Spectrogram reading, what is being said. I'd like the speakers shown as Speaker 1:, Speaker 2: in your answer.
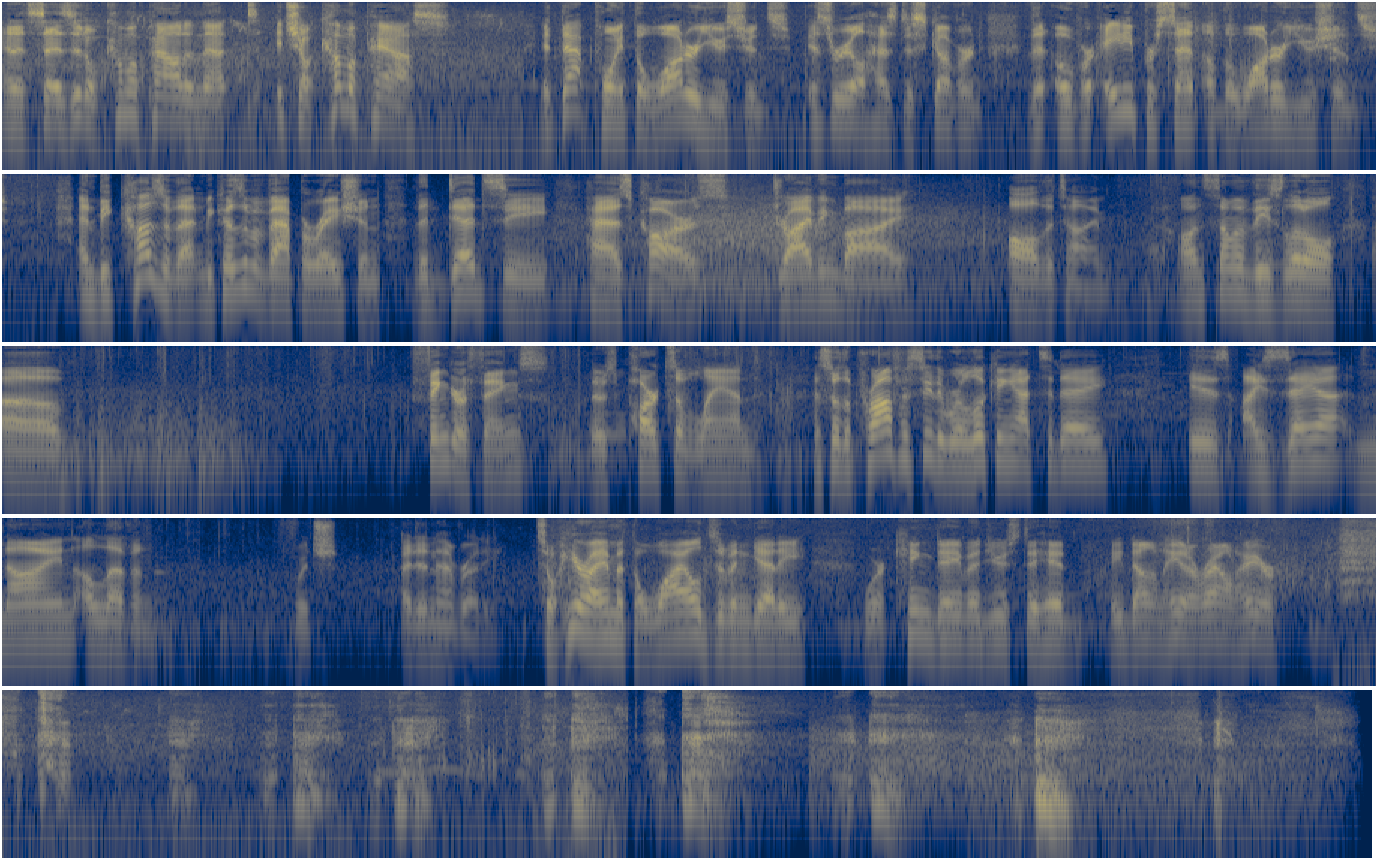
Speaker 1: and it says it'll come about and that it shall come a pass. At that point, the water usage, Israel has discovered that over 80% of the water usage, and because of that, and because of evaporation, the Dead Sea has cars driving by all the time. On some of these little uh, finger things, there's parts of land. And so the prophecy that we're looking at today is Isaiah 9:11, which I didn't have ready. So here I am at the wilds of Engedi, where King David used to hid. He done hid around here.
